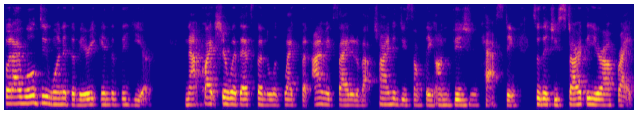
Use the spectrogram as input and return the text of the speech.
But I will do one at the very end of the year. Not quite sure what that's going to look like, but I'm excited about trying to do something on vision casting so that you start the year off right.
